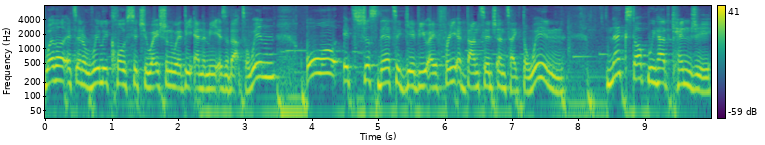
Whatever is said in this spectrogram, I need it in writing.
whether it's in a really close situation where the enemy is about to win, or it's just there to give you a free advantage and take the win. Next up, we have Kenji.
